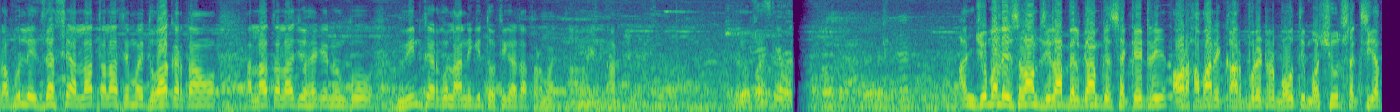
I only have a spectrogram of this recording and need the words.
रब्बुल इज़्ज़त से अल्लाह ताला से मैं दुआ करता हूँ अल्लाह ताला जो है कि उनको विन कर को लाने की तोफ़ी अता फरमाए। आमीन आमीन। अंजुमन इस्लाम ज़िला बेलगाम के सेक्रेटरी और हमारे कारपोरेटर बहुत ही मशहूर शख्सियत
